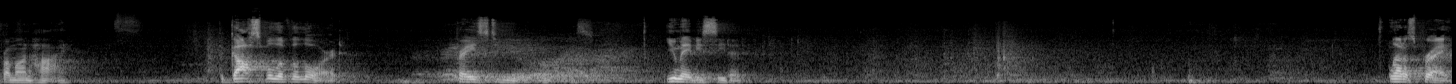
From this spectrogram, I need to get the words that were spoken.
from on high. The gospel of the Lord. Praise to you, Lord. You may be seated. Let us pray.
